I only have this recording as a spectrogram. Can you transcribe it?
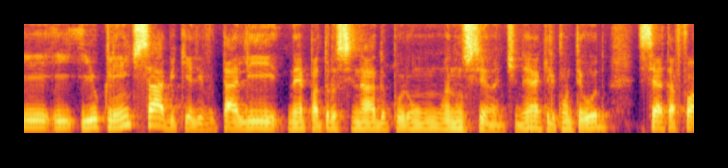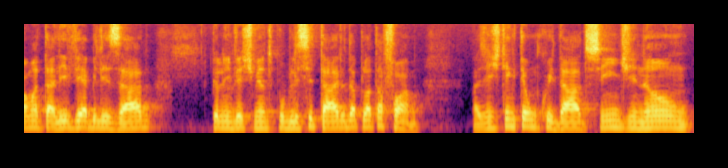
E, e, e, o cliente sabe que ele está ali né, patrocinado por um anunciante. Né? Aquele conteúdo, de certa forma, está ali viabilizado pelo investimento publicitário da plataforma. Mas a gente tem que ter um cuidado, sim, de não,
